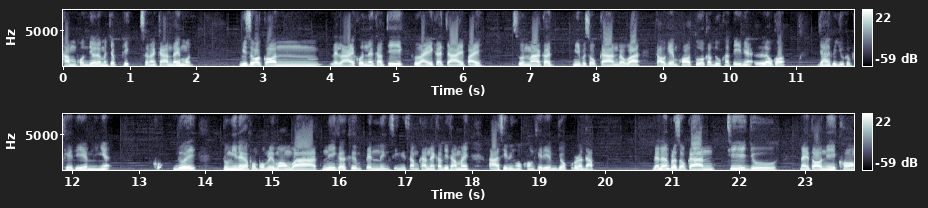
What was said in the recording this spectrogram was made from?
ทำคนเดียวแล้วมันจะพลิกสถานการณ์ได้หมด วิศวกรหลายๆ คนนะครับที่ไหลกระจายไป ส่วนมากก็มีประสบการณ์แบบว่าเก่าเกมพอตัวกับดูคาติเนี่ยแล้วก็ย้ายไปอยู่กับ KTM อย่างเงี้ยด้วยตรงนี้นะครับผมผมเลยมองว่านี่ก็คือเป็นหนึ่งสิ่งที่สำคัญนะครับที่ทำให้ RC16 ของ KTM ยกระดับ ดังนั้นประสบการณ์ที่อยู่ในตอนนี้ของ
